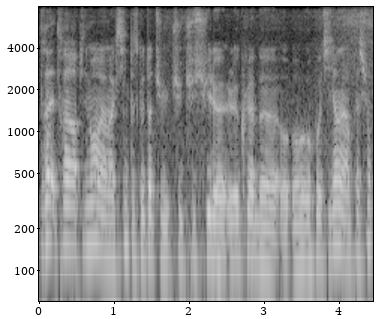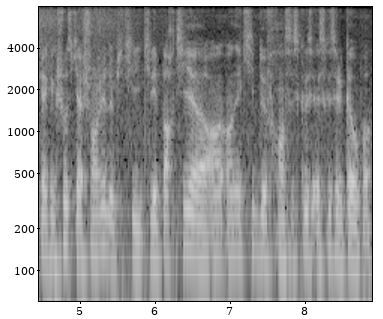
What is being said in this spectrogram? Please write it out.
Très, très rapidement, euh, Maxime, parce que toi, tu, tu, suis le, club euh, au, quotidien, on a l'impression qu'il y a quelque chose qui a changé depuis qu'il est parti euh, en, équipe de France. Est-ce que c'est -ce c'est le cas ou pas?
